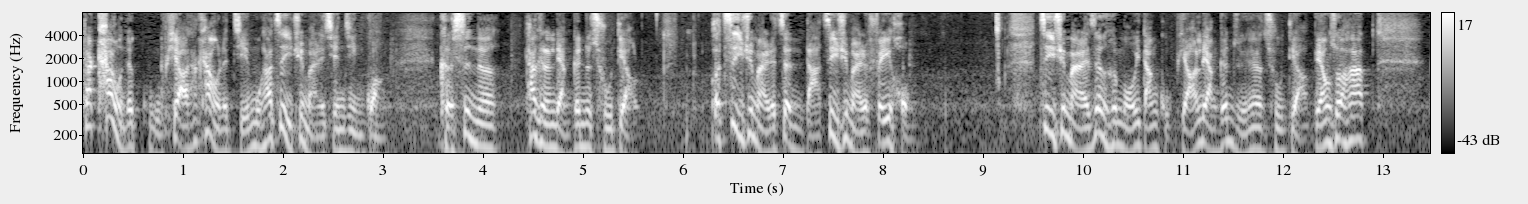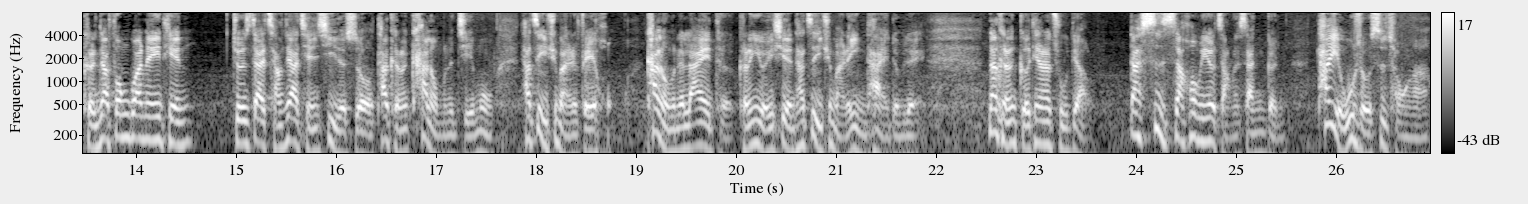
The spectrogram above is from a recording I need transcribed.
他看我的股票，他看我的节目，他自己去买了先进光，可是呢？他可能两根就出掉了，而自己去买了正达，自己去买了飞鸿，自己去买了任何某一档股票，两根主线出掉。比方说，他可能在封关那一天，就是在长假前夕的时候，他可能看了我们的节目，他自己去买了飞鸿，看了我们的 Light，可能有一些人他自己去买了印泰，对不对？那可能隔天他出掉了，但事实上后面又涨了三根，他也无所适从啊。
